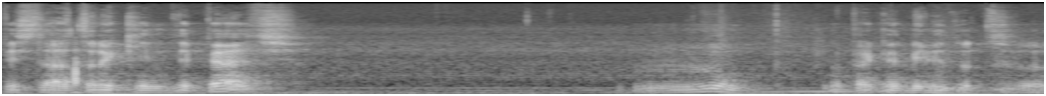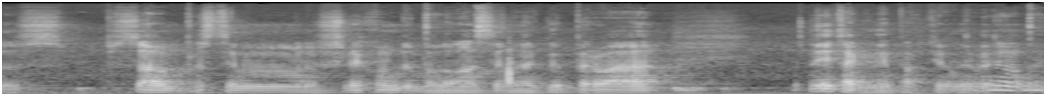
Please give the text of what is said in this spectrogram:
після 3 кінь D5. Ну, наприклад, білі тут е, самим простим шляхом добивалися великої переваги. Ну, і так вони партію не виграли,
